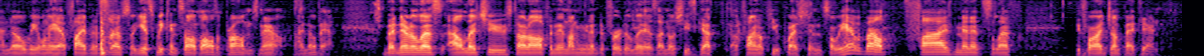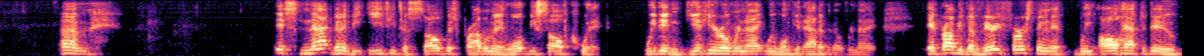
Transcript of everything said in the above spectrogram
I know we only have five minutes left, so yes, we can solve all the problems now. I know that. But nevertheless, I'll let you start off, and then I'm going to defer to Liz. I know she's got a final few questions. So we have about five minutes left before I jump back in. Um, it's not going to be easy to solve this problem and it won't be solved quick. We didn't get here overnight. We won't get out of it overnight. And probably the very first thing that we all have to do,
